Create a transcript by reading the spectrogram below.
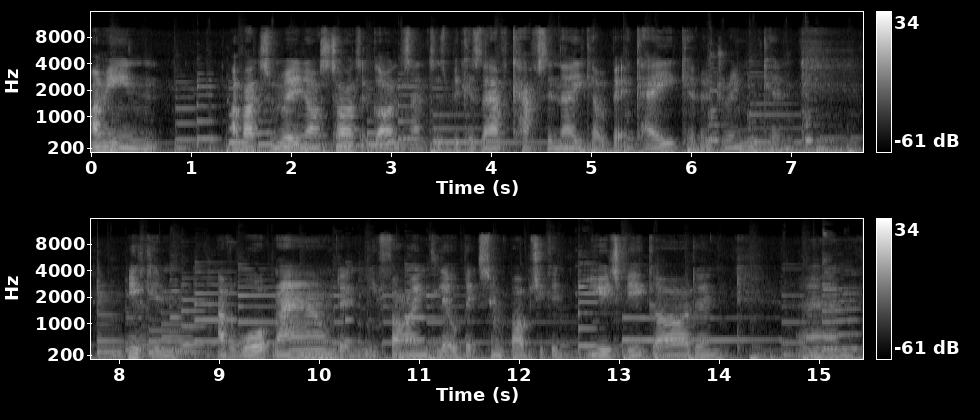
I mean, I've had some really nice times at garden centres because they have cafes in there. You can have a bit of cake and a drink, and you can have a walk round, and you find little bits and bobs you could use for your garden. Um,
